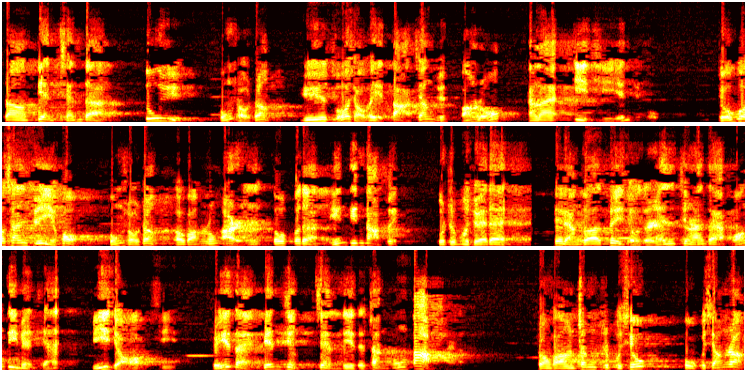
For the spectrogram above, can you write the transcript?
让殿前的都御洪守正。与左小卫大将军王荣前来一起饮酒，酒过三巡以后，洪守正和王荣二人都喝得酩酊大醉，不知不觉的，这两个醉酒的人竟然在皇帝面前比较起谁在边境建立的战功大来了。双方争执不休，互不相让，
